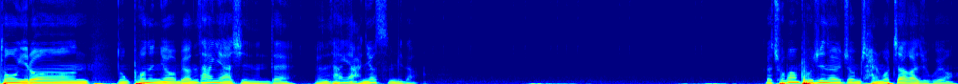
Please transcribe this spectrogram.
보통 이런 농포는요 면상이 하시는데 면상이 아니었습니다. 그러니까 초반 포진을 좀 잘못 짜가지고요.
